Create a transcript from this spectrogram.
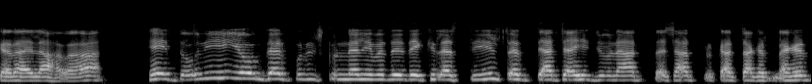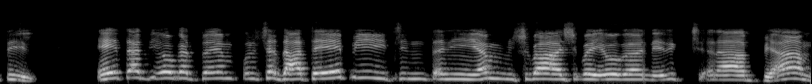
करायला हवा. हे दोन्ही योग जर पुरुष कुंडलीमध्ये देखील असतील तर त्याच्याही जीवनात तशाच प्रकारच्या घटना घडतील. एतद योगद्वयं पुरुष दातेपि चिंतनीयम शुभाशुभ योग निरीक्षणाभ्याम.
